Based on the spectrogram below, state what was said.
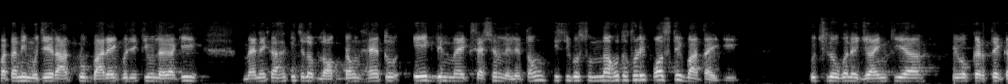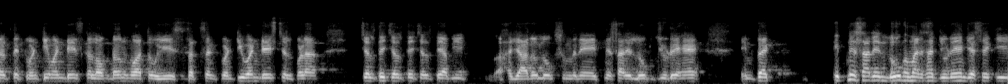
पता नहीं मुझे रात को बारह एक बजे क्यों लगा कि मैंने कहा कि चलो लॉकडाउन है तो एक दिन मैं एक सेशन ले लेता हूँ। किसी को सुनना हो तो थोड़ी पॉजिटिव बात आएगी। कुछ लोगों ने ज्वाइन किया फिर वो करते करते ट्वेंटी वन डेज़ का लॉकडाउन हुआ तो ये सत्संग ट्वेंटी वन डेज़ चल पड़ा। चलते चलते चलते अभी हज़ारों लोग सुन रहे हैं, इतने सारे लोग जुड़े हैं। इनफैक्ट इतने सारे लोग हमारे साथ जुड़े हैं, जैसे कि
